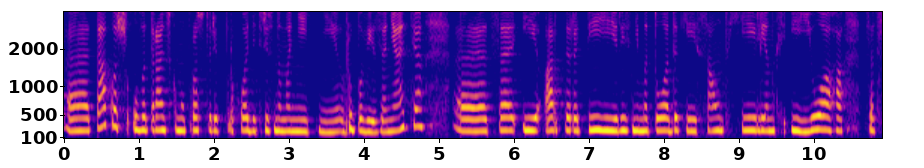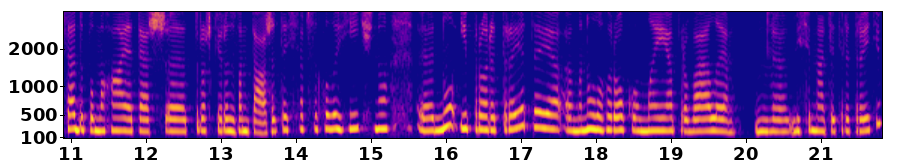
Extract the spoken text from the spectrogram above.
Е, також у ветеранському просторі проходять різноманітні групові заняття. Е, це і арт-терапії, і різні методики, і саунд-хілінг, і йога. Це все допомагає теж трошки розвантажитися психологічно. Ну і про ретрити. Минулого року ми провели 18 ретритів.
